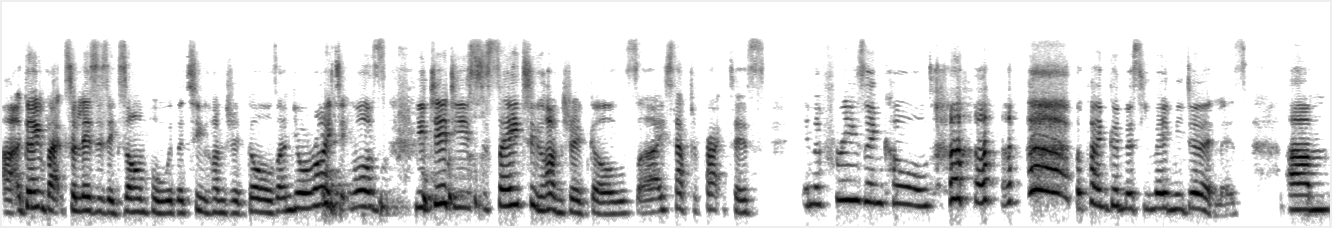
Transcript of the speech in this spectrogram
Uh, going back to Liz's example with the 200 goals, and you're right, it was, you did used to say 200 goals. Uh, I used to have to practice in the freezing cold. but thank goodness you made me do it, Liz. Um,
